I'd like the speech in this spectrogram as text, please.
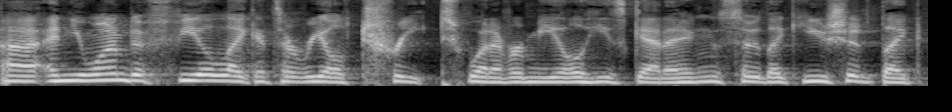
Uh, and you want him to feel like it's a real treat, whatever meal he's getting. So, like, you should like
